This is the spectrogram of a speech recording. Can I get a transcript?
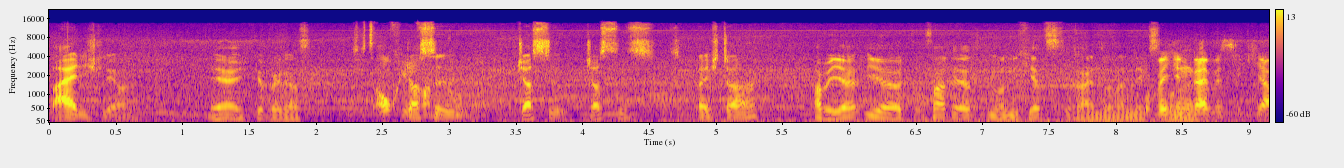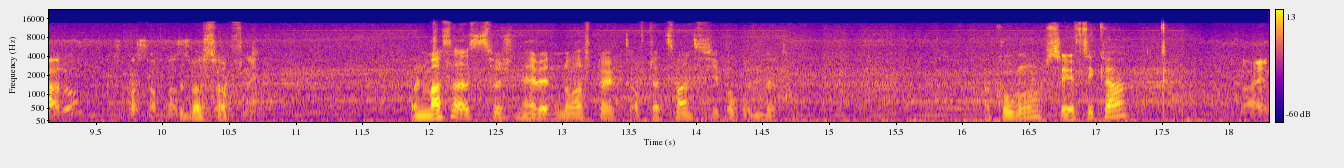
Beeil dich, Leon. Ja, ich gebe euch das. Muss jetzt auch hier sind- rankommen. Justin, Justin's gleich da. Aber ihr, ihr fahrt ja jetzt noch nicht jetzt rein, sondern nächste welchen Runde. Reifen ist Ricciardo? Supersoft. was Supersoft. Ne? Und Massa ist zwischen Hamilton und Rosberg auf der 20 überrundet. Mal gucken. Safety Car. Nein.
